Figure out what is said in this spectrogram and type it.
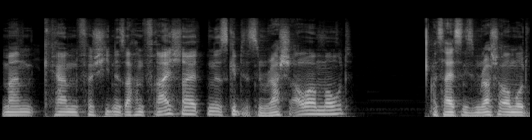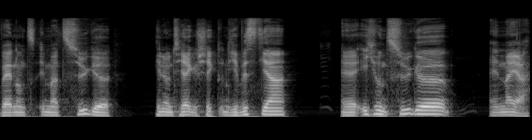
Man kann verschiedene Sachen freischalten. Es gibt jetzt einen Rush-Hour-Mode. Das heißt, in diesem Rush-Hour-Mode werden uns immer Züge hin und her geschickt. Und ihr wisst ja, äh, ich und Züge, äh, naja,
